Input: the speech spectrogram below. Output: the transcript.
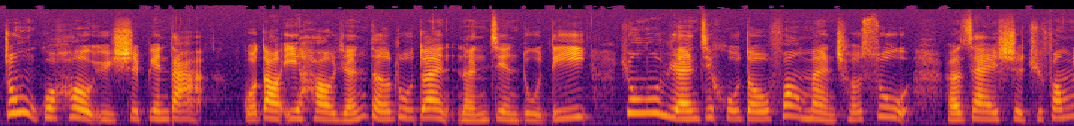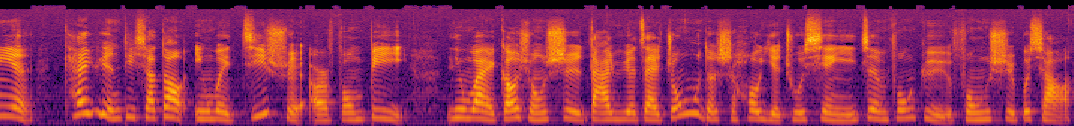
中午过后雨势变大。国道一号仁德路段能见度低，用路人几乎都放慢车速。而在市区方面，开元地下道因为积水而封闭。另外，高雄市大约在中午的时候也出现一阵风雨，风势不小，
